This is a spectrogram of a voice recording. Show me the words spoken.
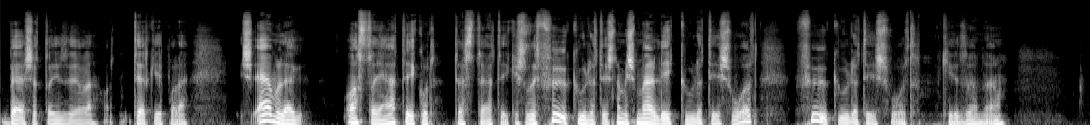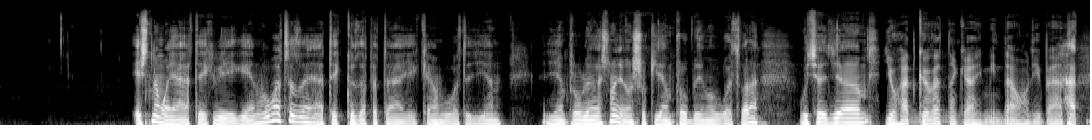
beesett a izé alá, a térkép alá. És elvileg azt a játékot tesztelték, és az egy főküldetés, nem is mellékküldetés volt, főküldetés volt, képzeld el. És nem a játék végén volt, ez a játék közepe tájéken volt egy ilyen, egy ilyen probléma, és nagyon sok ilyen probléma volt vele, úgyhogy Jó, hát követnek el mindenhol hibát. hát A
